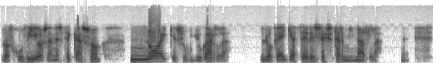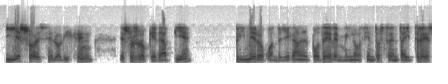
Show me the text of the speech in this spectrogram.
los judíos en este caso, no hay que subyugarla, lo que hay que hacer es exterminarla. Y eso es el origen, eso es lo que da pie, primero cuando llegan al poder en 1933,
